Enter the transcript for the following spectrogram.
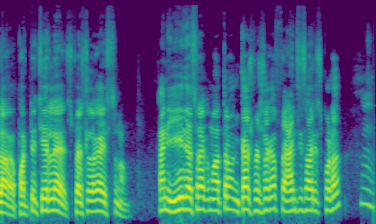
ఇలా పట్టు చీరలే స్పెషల్గా ఇస్తున్నాం. కానీ ఈ దసరాకు మాత్రం ఇంకా స్పెషల్గా ఫ్యాన్సీ సారీస్ కూడా. Hmm.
